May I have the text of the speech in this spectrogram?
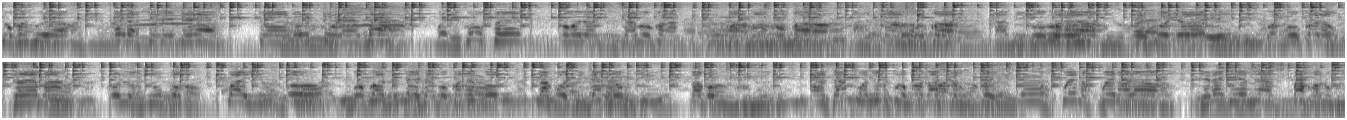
togogoya ọ̀dà tó lè dẹ́yà tó ló tó lẹ gbà gbẹ̀yìn kó pé kókóyọ ìsábòkọ ọ̀bọ̀ bòkọ àtàbòkọ tàbí kókóyọ kókóyọ èyí wàbòkọ lọ gẹrẹmà kono nuko kwa yuko boko nuteza boko yako bako sijalo mti bako mbubu azamu wa tukulo kwa kaso kwe kwena kwena lao yelekele mla baho nuku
